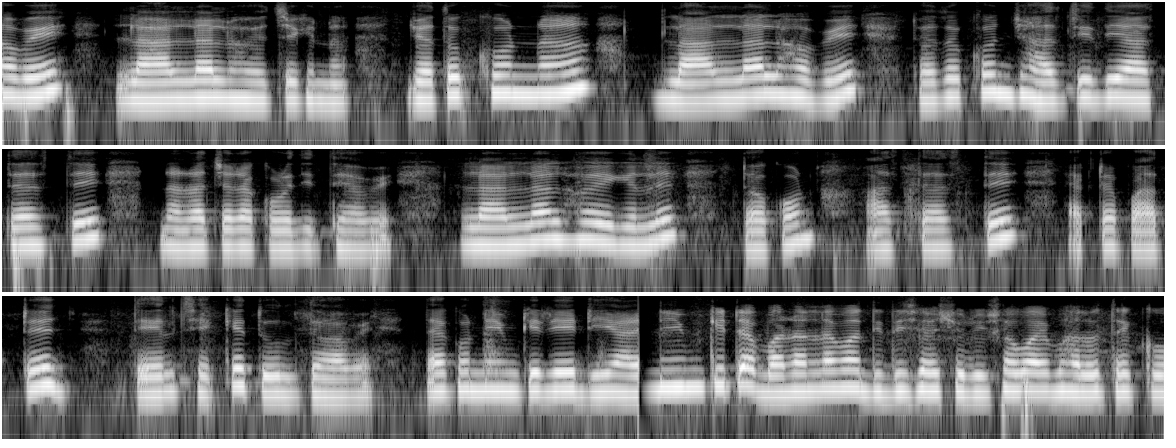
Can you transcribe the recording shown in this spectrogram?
হবে লাল লাল হয়েছে কিনা। যতক্ষণ না লাল লাল হবে, ততক্ষণ ঝাঁঝরি দিয়ে আস্তে আস্তে নাড়াচাড়া করে দিতে হবে। লাল লাল হয়ে গেলে তখন আস্তে আস্তে একটা পাত্রে তেল ছেঁকে তুলতে হবে। দেখো, নিমকি রেডি। আর নিমকিটা বানালাম আমার দিদি শাশুড়ি সবাই ভালো থেকো।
